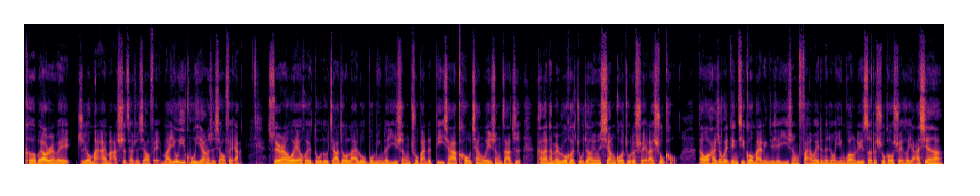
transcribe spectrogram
可不要认为只有买爱马仕才是消费，买优衣库一样是消费啊！虽然我也会读读加州来路不明的医生出版的《地下口腔卫生杂志》，看看他们如何主张用橡果煮的水来漱口，但我还是会定期购买令这些医生反胃的那种荧光绿色的漱口水和牙线啊！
